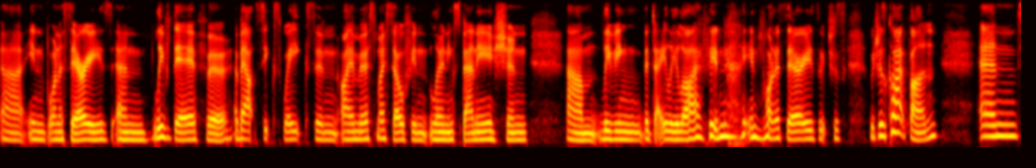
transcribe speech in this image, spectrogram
uh, in Buenos Aires and lived there for about six weeks. And I immersed myself in learning Spanish and um, living the daily life in in Buenos Aires, which was which was quite fun. And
